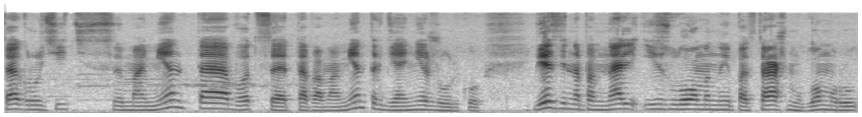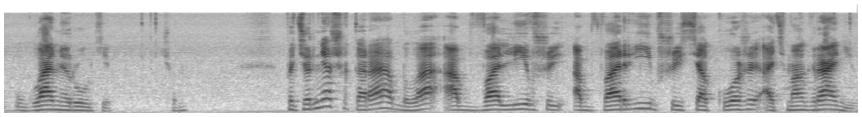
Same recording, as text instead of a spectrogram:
Загрузить с момента, вот с этого момента, где они жульку. Ветви напоминали изломанные под страшным углом ру углами руки. Почерневшая кора была обвалившей, обварившейся кожей, а тьма гранью.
